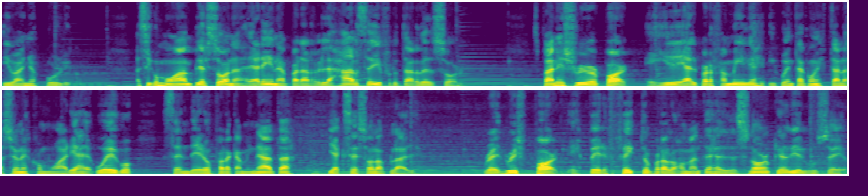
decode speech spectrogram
y baños públicos, así como amplias zonas de arena para relajarse y disfrutar del sol. Spanish River Park es ideal para familias y cuenta con instalaciones como áreas de juego, senderos para caminatas y acceso a la playa. Red Reef Park es perfecto para los amantes del snorkel y el buceo,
